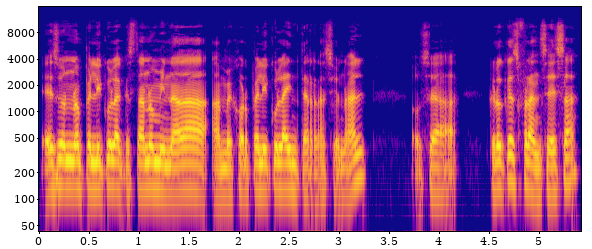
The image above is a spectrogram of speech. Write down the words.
es una película que está nominada a Mejor Película Internacional, o sea, creo que es francesa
